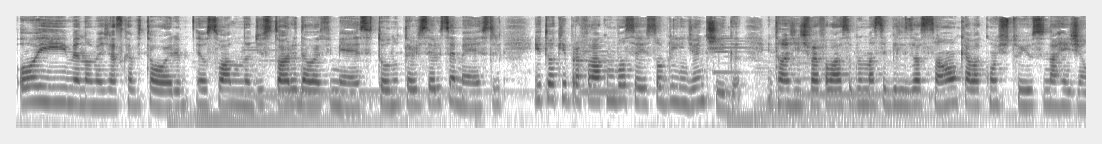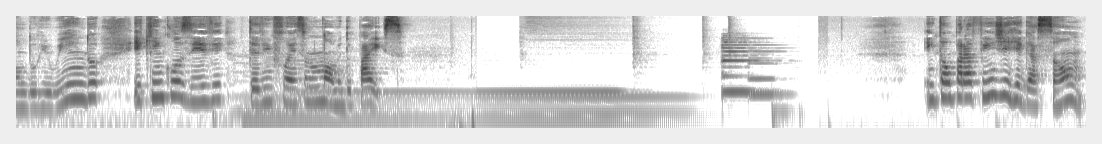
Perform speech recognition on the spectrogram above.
Oi, meu nome é Jéssica Vitória, eu sou aluna de História da UFMS, estou no terceiro semestre e estou aqui para falar com vocês sobre Índia Antiga. Então a gente vai falar sobre uma civilização que ela constituiu-se na região do Rio Indo e que inclusive teve influência no nome do país. Então, para fins de irrigação,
